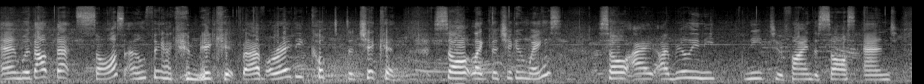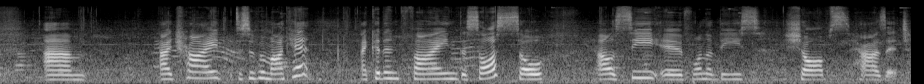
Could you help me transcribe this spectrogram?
and without that sauce I don't think I can make it but I've already cooked the chicken so like the chicken wings so I, I really need need to find the sauce and um, I tried the supermarket I couldn't find the sauce so I'll see if one of these shops has it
